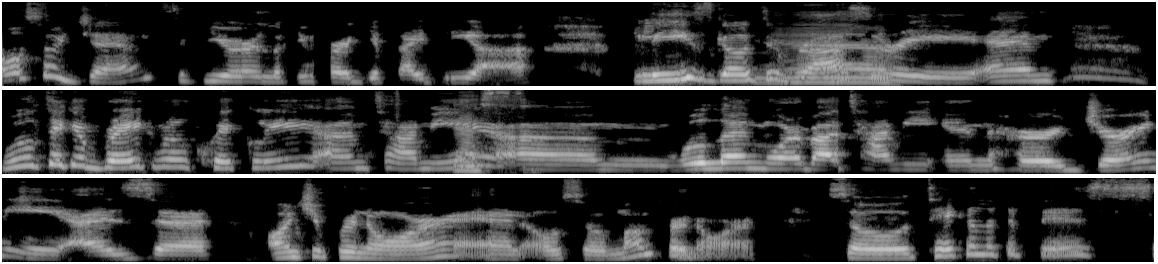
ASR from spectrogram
also gents, if you're looking for a gift idea, please go to Yeah. Brasserie. And we'll take a break real quickly. Um, Tammi, Yes. um, we'll learn more about Tammi in her journey as an entrepreneur and also mompreneur. So, take a look at this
